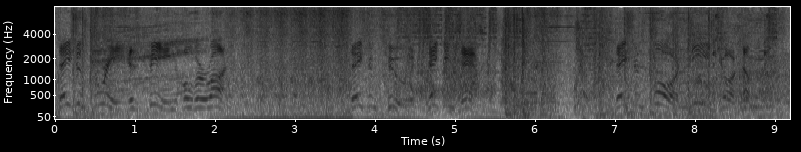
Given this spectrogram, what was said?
Station 3 is being overrun. Your help.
